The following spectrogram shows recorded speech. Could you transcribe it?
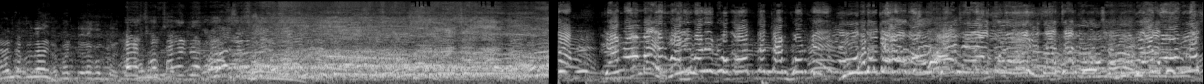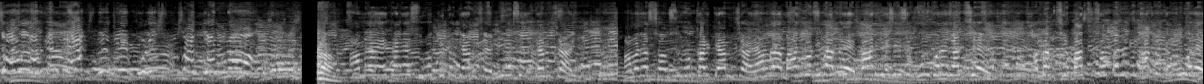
handed সব স্যালেন্ডার কেন আমাদের পরিবারে ঢোকা অত্যাচার করবে? আমরা এখানে সুরক্ষিত ক্যাম্প চাই বিএসএফ ক্যাম্প চাই। আমাদের সব সুরক্ষার ক্যাম্প চাই। আমরা বাঁচবো কীভাবে? বাড়ি এসে এসে খুন করে যাচ্ছে। আমরা সে বাচ্চা সন্তানকে হাতে কেমন করে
